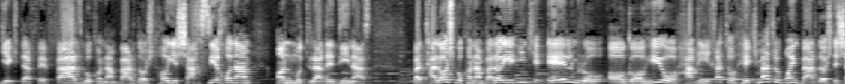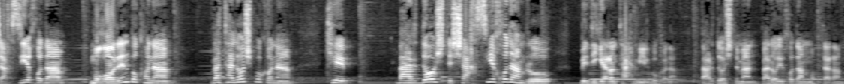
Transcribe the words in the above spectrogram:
یک دفعه فرض بکنم برداشت های شخصی خودم آن مطلق دین است و تلاش بکنم برای اینکه علم رو آگاهی و حقیقت و حکمت رو با این برداشت شخصی خودم مقارن بکنم و تلاش بکنم که برداشت شخصی خودم رو به دیگران تحمیل بکنم. برداشت من برای خودم محترم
